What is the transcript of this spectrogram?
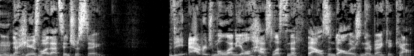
Now here's why that's interesting. The average millennial has less than $1,000 in their bank account.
